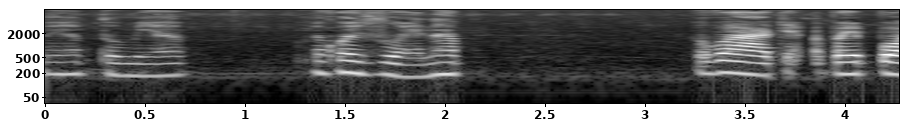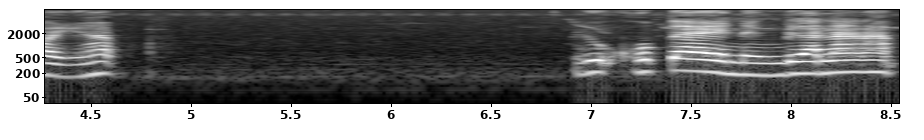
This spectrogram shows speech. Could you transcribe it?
นี่ครับตัวเมียครับ ไม่ค่อยสวยนะครับ ก็ว่าจะไปปล่อยครับอายุครบได้หนึ่งเดือนแล้วนะครับ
